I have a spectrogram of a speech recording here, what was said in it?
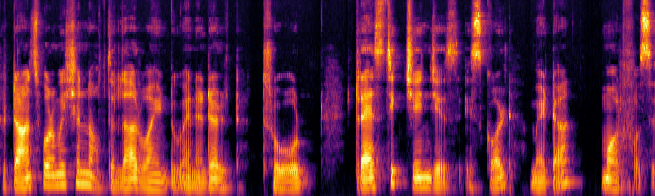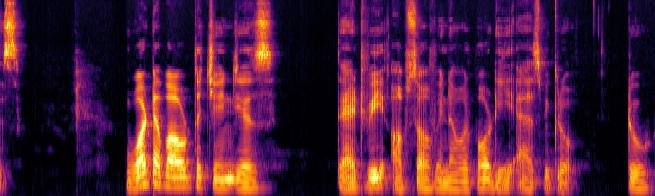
The transformation of the larva into an adult through drastic changes is called metamorphosis. What about the changes that we observe in our body as we grow? Do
